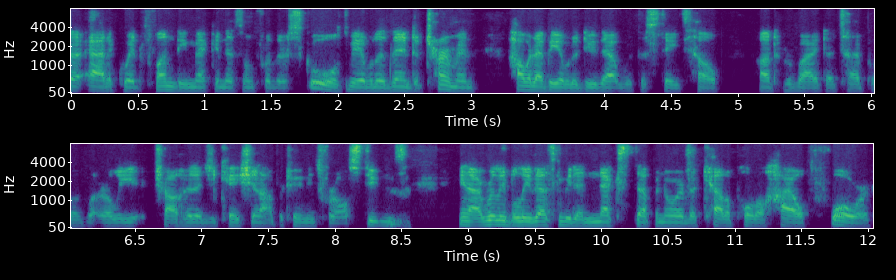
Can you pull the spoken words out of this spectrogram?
uh, adequate funding mechanism for their schools to be able to then determine how would I be able to do that with the state's help uh, to provide that type of early childhood education opportunities for all students. Mm-hmm. And I really believe that's going to be the next step in order to catapult Ohio forward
